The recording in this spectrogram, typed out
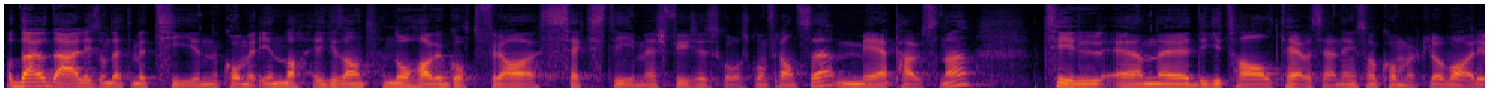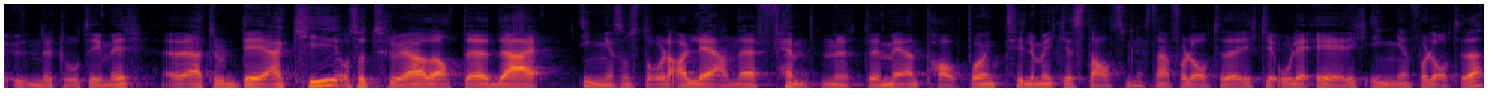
Og Det er jo der liksom dette med tiden kommer inn. da, ikke sant? Nå har vi gått fra seks timers fysisk årskonferanse med pausene til en digital TV-sending som kommer til å vare under to timer. Jeg tror det er key. Og så tror jeg at det er ingen som står der alene 15 minutter med en powerpoint. Til og med ikke statsministeren får lov til det, ikke Ole Erik. Ingen får lov til det.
